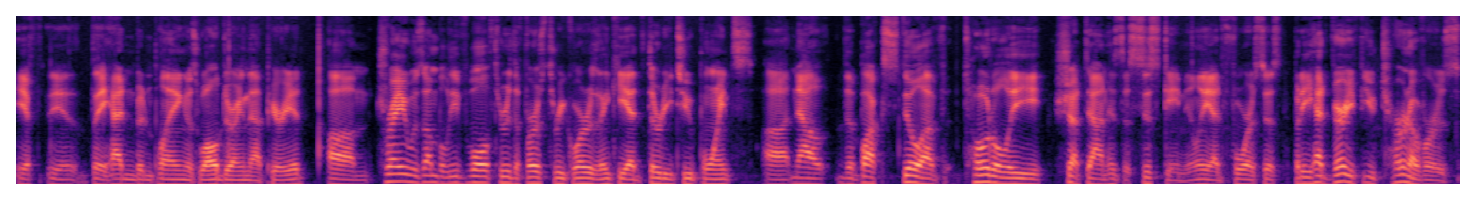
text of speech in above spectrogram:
if they hadn't been playing as well during that period. Um, Trae was unbelievable through the first three quarters. I think he had 32 points. Uh, now the Bucks still have totally shut down his assist game. He only had four assists, but he had very few turnovers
